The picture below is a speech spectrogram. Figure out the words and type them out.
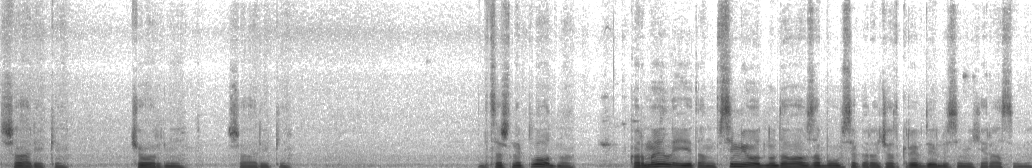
Шарики. Чорні шарики. Це ж не плодно. Кормили її там, в сім'ю одну давав, забувся, коротше, відкрив, дивлюся, ніхера собі.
